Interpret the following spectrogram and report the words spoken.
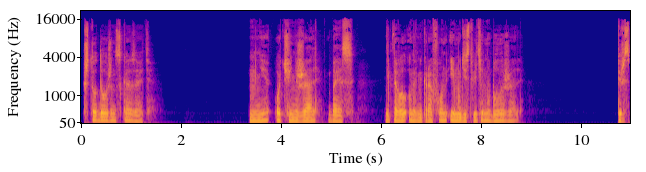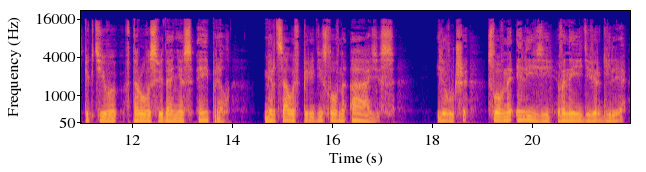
что должен сказать. «Мне очень жаль, Бесс», — диктовал он в микрофон, и ему действительно было жаль. Перспектива второго свидания с Эйприл мерцала впереди, словно оазис, или лучше, словно Элизий в Энеиде Вергилия —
